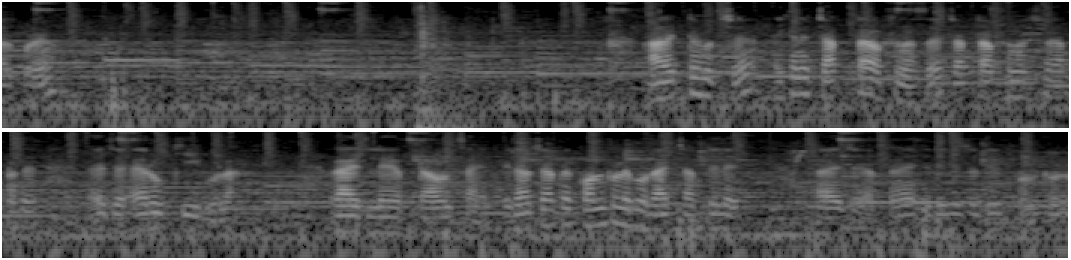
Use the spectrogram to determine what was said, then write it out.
তারপরে আরেকটা হচ্ছে, এখানে চারটা অপশন আছে। চারটা অপশন হচ্ছে আপনাদের এই যে অ্যারো কিগুলা রাইট লেফট ডাউন সাইড এটা হচ্ছে আপনার কন্ট্রোল এবং রাইট চাপ দিলে এই যে আপনার এদিকে যদি কন্ট্রোল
